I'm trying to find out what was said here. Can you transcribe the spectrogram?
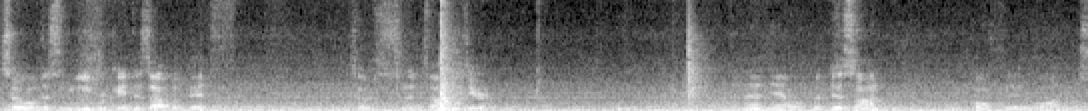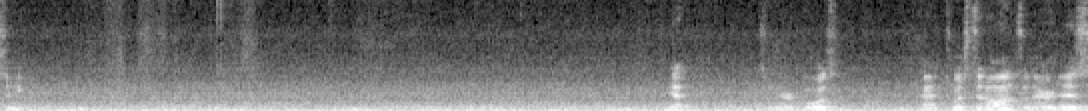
So we'll just lubricate this up a bit so it slips on easier. And then yeah, we'll put this on. Hopefully it'll go we'll see. Yep, so there it goes. Kind of twist it on, so there it is.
